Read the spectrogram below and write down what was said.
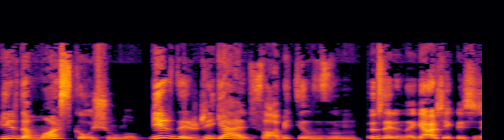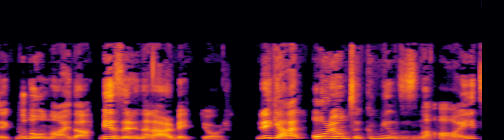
Bir de Mars kavuşumlu, bir de Rigel sabit yıldızının üzerinde gerçekleşecek bu dolunayda bizleri neler bekliyor? Rigel, Orion takım yıldızına ait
